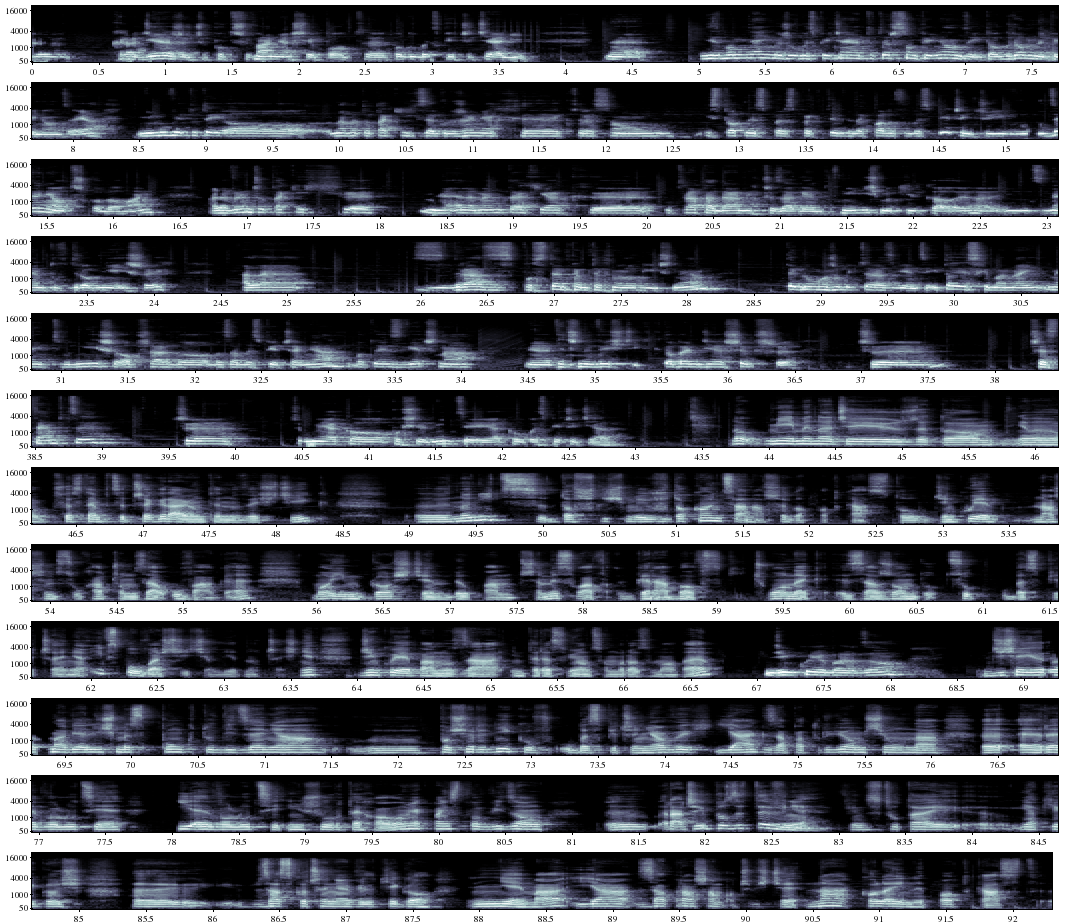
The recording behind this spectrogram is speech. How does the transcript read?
kradzieży czy podtrzymania się pod, pod ubezpieczycieli. Nie zapominajmy, że ubezpieczenia to też są pieniądze i to ogromne pieniądze. Ja nie mówię tutaj o nawet o takich zagrożeniach, e, które są istotne z perspektywy zakładów ubezpieczeń, czyli wyłudzenia odszkodowań, ale wręcz o takich e, elementach jak e, utrata danych przez agentów. Mieliśmy kilka incydentów drobniejszych, ale wraz z postępem technologicznym tego może być coraz więcej. I to jest chyba naj, najtrudniejszy obszar do, do zabezpieczenia, bo to jest wieczna wieczny wyścig. Kto będzie szybszy? Czy przestępcy, czy, czy my jako pośrednicy, jako ubezpieczyciele? No, miejmy nadzieję, że to e, przestępcy przegrają ten wyścig. Y, no nic, doszliśmy już do końca naszego podcastu. Dziękuję naszym słuchaczom za uwagę. Moim gościem był pan Przemysław Grabowski, członek zarządu CUK Ubezpieczenia i współwłaściciel jednocześnie. Dziękuję panu za interesującą rozmowę. Dziękuję bardzo. Dzisiaj rozmawialiśmy z punktu widzenia y, pośredników ubezpieczeniowych, jak zapatrują się na e, rewolucję i ewolucję insurtechową, jak Państwo widzą, y, raczej pozytywnie, więc tutaj y, jakiegoś y, zaskoczenia wielkiego nie ma. Ja zapraszam oczywiście na kolejny podcast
